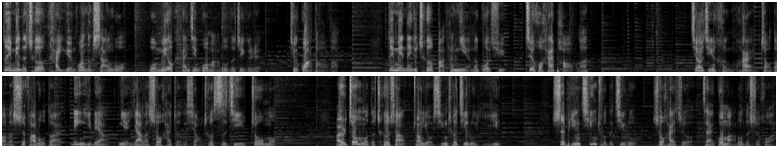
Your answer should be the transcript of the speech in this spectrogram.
对面的车开远光灯闪我，我没有看见过马路的这个人，就挂倒了。对面那个车把他碾了过去，最后还跑了。交警很快找到了事发路段另一辆碾压了受害者的小车司机周某，而周某的车上装有行车记录仪，视频清楚地记录受害者在过马路的时候啊，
